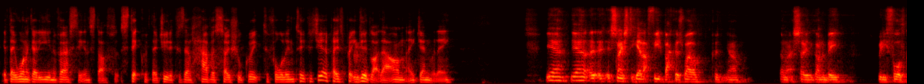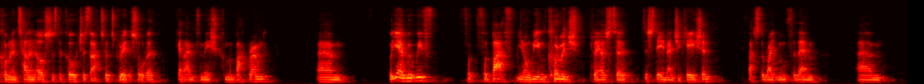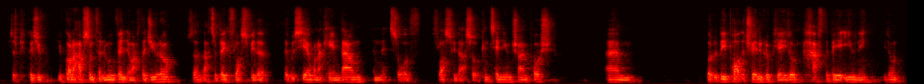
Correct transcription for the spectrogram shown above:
if they want to go to university and stuff, stick with their judo because they'll have a social group to fall into. Because judo players are pretty mm. good like that, aren't they? Generally. Yeah, yeah, it's nice to hear that feedback as well because you know they're not necessarily going to be really forthcoming and telling us as the coaches that. So it's great to sort of get that information coming back around. Um, but yeah, we, have for, for Bath, you know, we encourage players to to stay in education if that's the right move for them. um, just because you've, you've got to have something to move into after judo. So that's a big philosophy that, that was here when I came down, and it's sort of philosophy that I sort of continue and try and push. Um, but to be part of the training group here, you don't have to be at uni. You don't,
